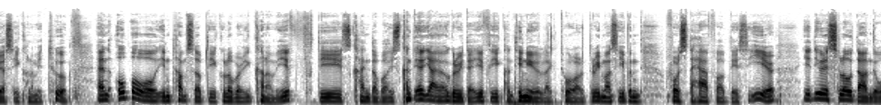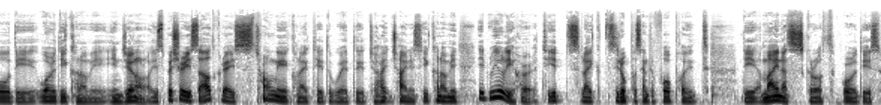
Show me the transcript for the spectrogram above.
U.S. economy too, and overall in terms of the global economy, if this kind of is yeah, I agree that if it continue like two or three months, even first half of this year, it will slow down the, all the world economy in general. Especially South Korea is strongly connected with the Chinese economy. It really hurt. It's like zero percent four point the minus growth for this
